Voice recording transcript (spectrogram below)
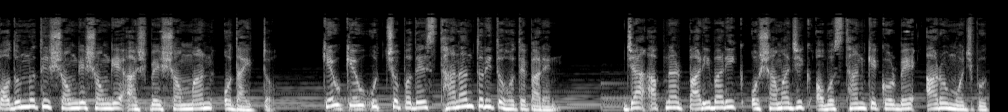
পদোন্নতির সঙ্গে সঙ্গে আসবে সম্মান ও দায়িত্ব। কেউ কেউ উচ্চ পদে স্থানান্তরিত হতে পারেন। যা আপনার পারিবারিক ও সামাজিক অবস্থানকে করবে আরও মজবুত।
